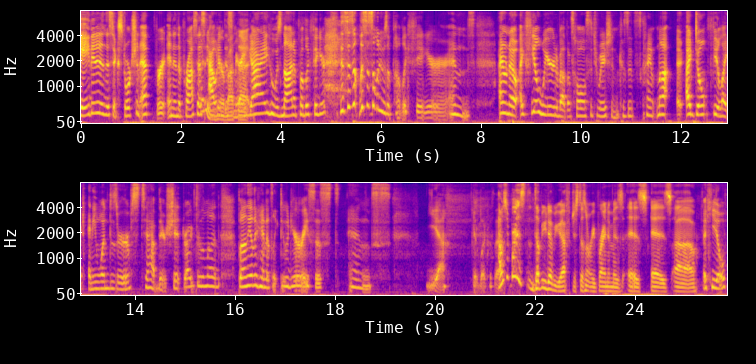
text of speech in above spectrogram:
aided in this extortion effort and in the process outed this married that. guy who was not a public figure. This isn't this is someone who's a public figure and I don't know. I feel weird about this whole situation because it's kind of not. I- don't feel like anyone deserves to have their shit dragged through the mud. But on the other hand, it's like, dude, you're a racist, and yeah, good luck with that. I'm surprised the WWF just doesn't rebrand him as as as uh, a heel.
